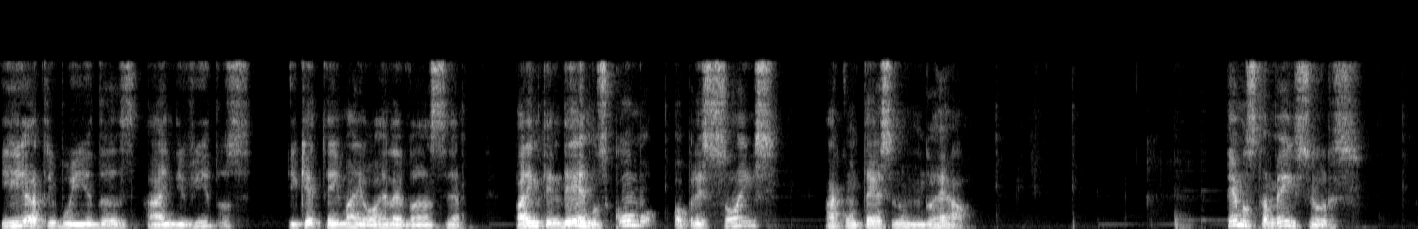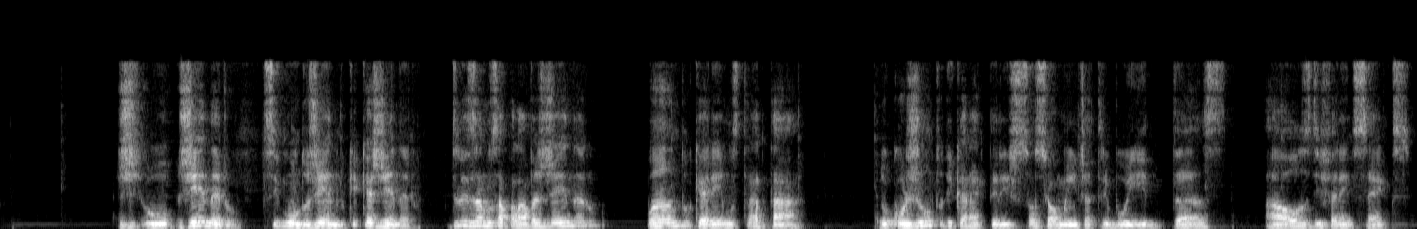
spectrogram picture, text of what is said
e atribuídas a indivíduos e que têm maior relevância para entendermos como opressões acontecem no mundo real. Temos também, senhores, o gênero. Segundo, gênero. O que é gênero? Utilizamos a palavra gênero quando queremos tratar do conjunto de características socialmente atribuídas aos diferentes sexos.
